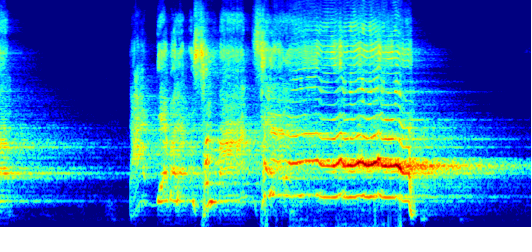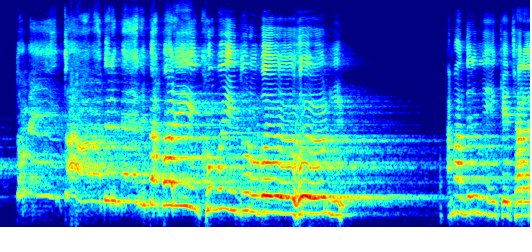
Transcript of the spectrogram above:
মা ডাক দিয়ে বলে, মুসলমান ছেলেরা, তুমি তো আমাদের মেয়ের ব্যাপারে খুবই দুর্বল। আমাদের মেয়েকে ছাড়া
